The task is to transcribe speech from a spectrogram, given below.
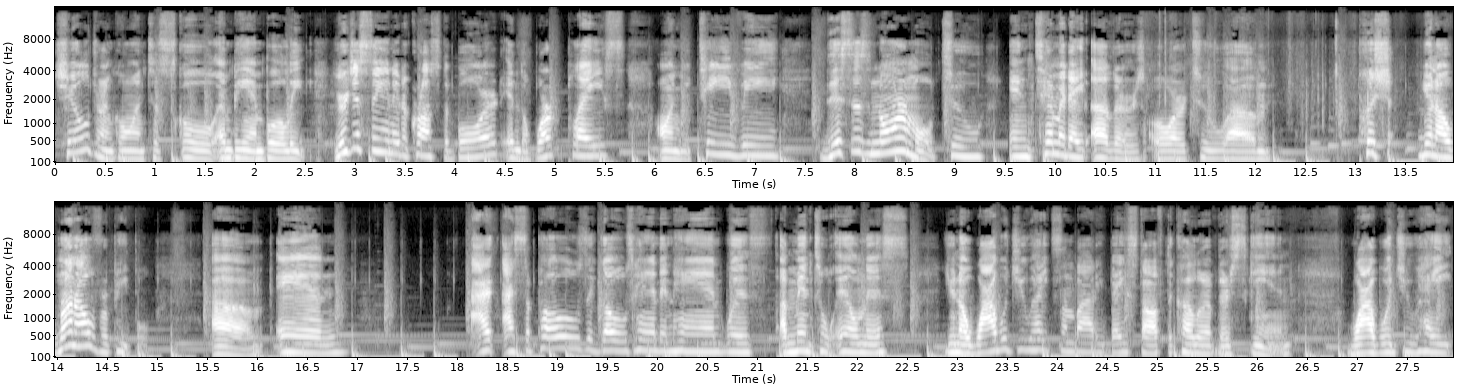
children going to school and being bullied, you're just seeing it across the board in the workplace, on your TV. This is normal to intimidate others or to um, push, you know, run over people. Um, and I, I suppose it goes hand in hand with a mental illness you know, why would you hate somebody based off the color of their skin? Why would you hate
